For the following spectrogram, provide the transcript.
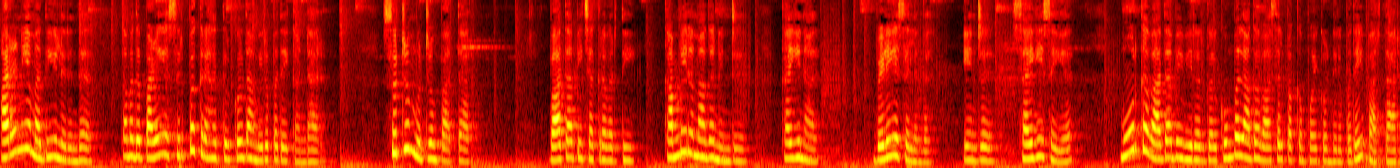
அரண்ய மத்தியிலிருந்து தமது பழைய சிற்ப கிரகத்திற்குள் தாம் இருப்பதை கண்டார். சுற்றும் முற்றும் பார்த்தார். வாதாபி சக்கரவர்த்தி கம்பீரமாக நின்று கையினால் வெளியே செல்லுங்கள். என்று சைகை செய்ய மூர்க்க வாதாபி வீரர்கள் கும்பலாக வாசல் பக்கம் போய்க் கொண்டிருப்பதை பார்த்தார்.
